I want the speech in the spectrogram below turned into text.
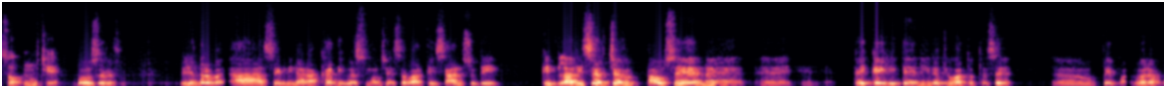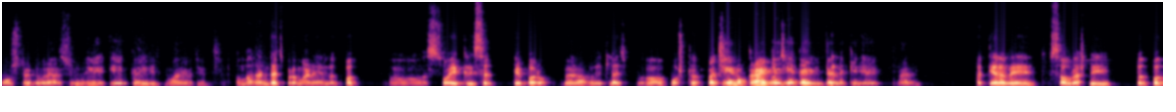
સ્વપ્ન છે. બહુ સરસ. વિરેન્દ્રભાઈ, આ સેમિનાર આખા દિવસનો છે, સવારથી સાંજ સુધી. કેટલા રિસર્ચર આવશે અને કઈ કઈ રીતે એની રજૂઆતો થશે? પેપર દ્વારા પોસ્ટર દ્વારા શું એ એ કઈ રીતનું આયોજન છે? અમારા અંદાજ પ્રમાણે લગભગ સો એક રિસર્ચ પેપરો બરાબર. એટલા જ પોસ્ટર. પછી એનો ક્રાઇટેરિયા કઈ રીતે નક્કી થાય? અત્યારે અમે સૌરાષ્ટ્રની લગભગ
